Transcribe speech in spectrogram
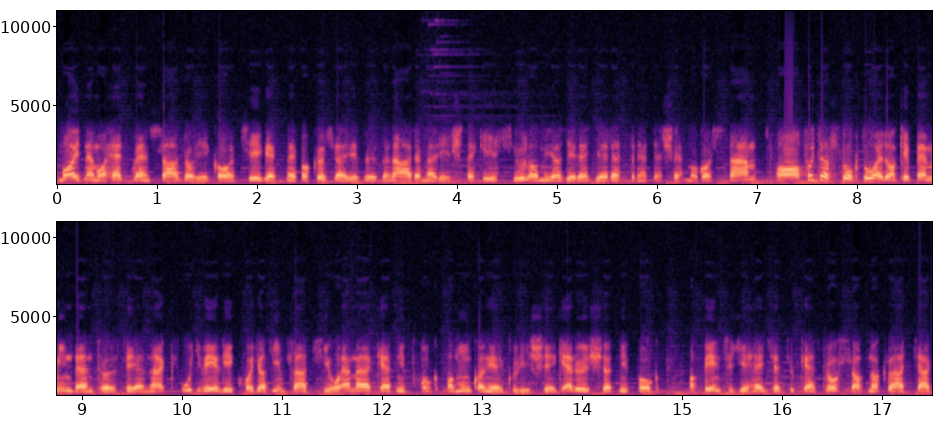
Majdnem a 70%-a a cégeknek a közeljövőben áremelésre készül, ami azért egy rettenetesen magas szám. A fogyasztók tulajdonképpen mindentől félnek. Úgy vélik, hogy az infláció emelkedni fog, a munkanélküliség erősödni fog, a pénzügyi helyzetüket rosszabbnak látják.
